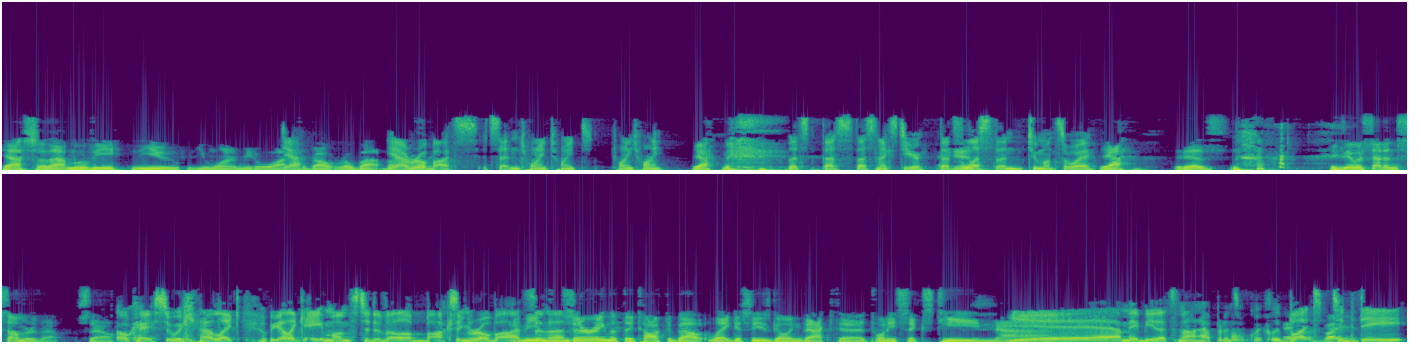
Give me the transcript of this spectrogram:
Yeah, so that movie you you wanted me to watch Yeah. about robot. Yeah, robots. It's set in 2020, 2020. Yeah, That's that's that's next year. That's less than two months away. yeah, it is. it, it was set in summer though, so Okay, so we got like we got like eight months to develop boxing robots, I mean, and then considering that they talked about legacies going back to 2016. Uh, yeah, maybe that's not happening so quickly. But but- today,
